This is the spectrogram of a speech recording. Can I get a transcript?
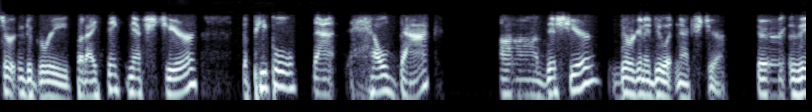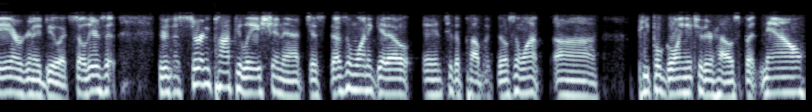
certain degree. But I think next year, the people that held back uh, this year, they're going to do it next year. They're, they are going to do it. So there's a there's a certain population that just doesn't want to get out into the public, doesn't want uh, people going into their house. But now,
